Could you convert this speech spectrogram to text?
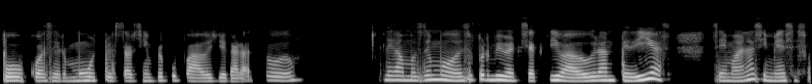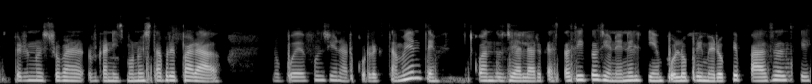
poco, hacer mucho, estar siempre ocupado y llegar a todo, dejamos de modo de supervivencia activado durante días, semanas y meses, pero nuestro organismo no está preparado, no puede funcionar correctamente. Cuando se alarga esta situación en el tiempo, lo primero que pasa es que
